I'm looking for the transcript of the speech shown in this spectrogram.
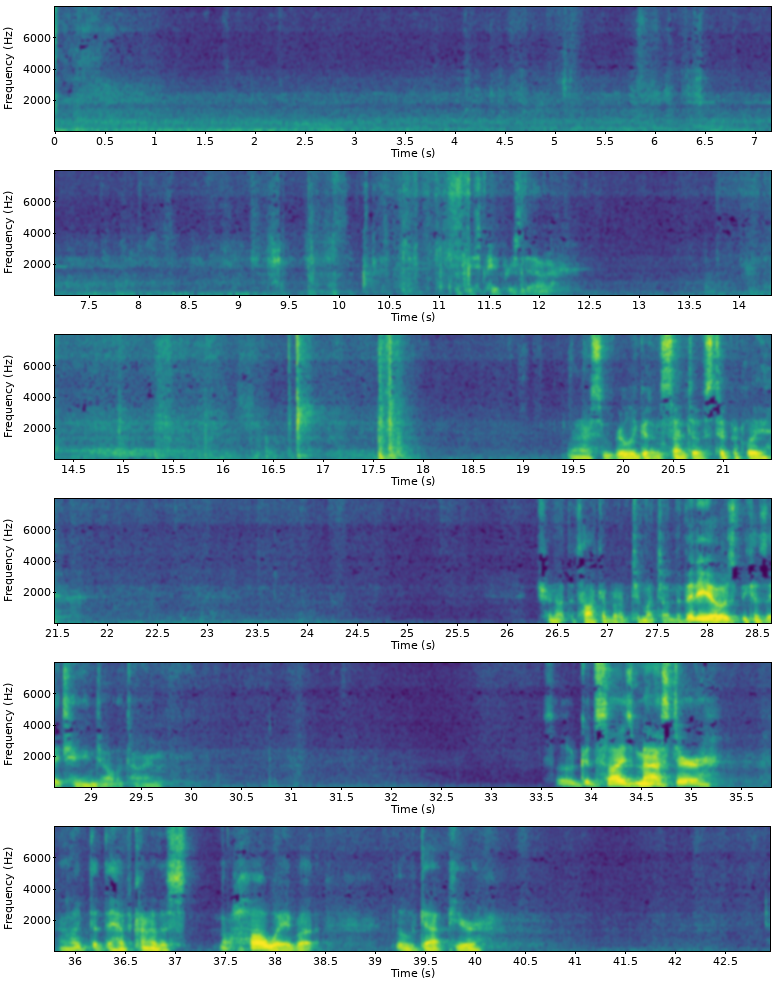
Put these papers down. Some really good incentives typically. Try not to talk about them too much on the videos because they change all the time. So good size master. I like that they have kind of this, not hallway, but little gap here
